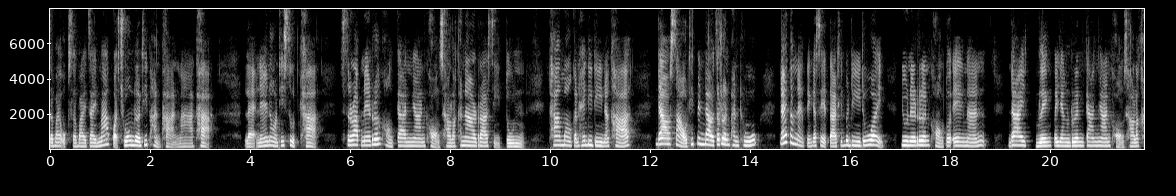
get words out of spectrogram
สบายอกสบายใจมากกว่าช่วงเดือนที่ผ่านๆมาค่ะ และแน่นอนที่สุดค่ะสำหรับในเรื่องของการงานของชาวลัคนาราศีตุลถ้ามองกันให้ดีๆนะคะ ดาวเสาร์ที่เป็นดาวเจริญพันธุ ได้ตำแหน่งเป็นเกษตราธิบดีด้วย อยู่ในเรือนของตัวเองนั้น ได้เล็งไปยังเรือนการงานของชาวลัค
